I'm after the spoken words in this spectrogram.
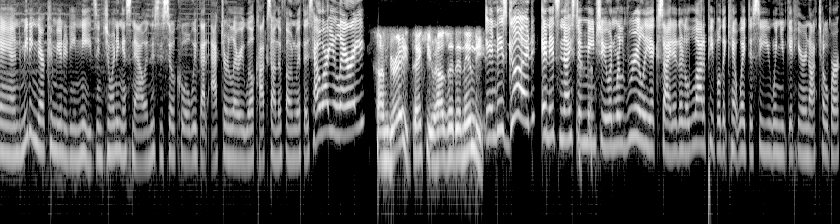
and meeting their community needs. And joining us now, and this is so cool, we've got actor Larry Wilcox on the phone with us. How are you, Larry? I'm great. Thank you. How's it in Indy? Indy's good, and it's nice to meet you. And we're really excited. There's a lot of people that can't wait to see you when you get here in October.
